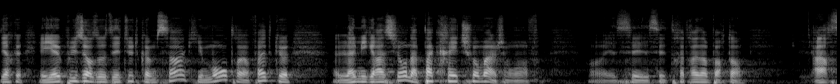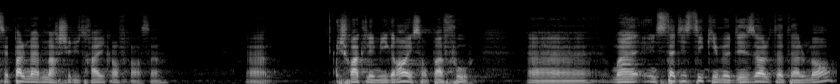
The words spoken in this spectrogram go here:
-dire que, et il y a eu plusieurs autres études comme ça qui montrent, en fait, que la migration n'a pas créé de chômage. C'est très, très important. Alors, ce n'est pas le même marché du travail qu'en France. Hein. Euh, je crois que les migrants, ils ne sont pas fous. Euh, moi, une statistique qui me désole totalement,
